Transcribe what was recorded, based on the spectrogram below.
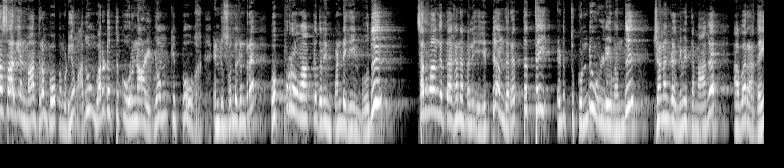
ஆசாரியன் மாத்திரம் போக முடியும். அதுவும் வருடத்துக்கு ஒரு நாள் யோம் கிப்போ என்று சொல்லுகின்ற ஒப்புரவாக்குதலின் பண்டிகையின் போது சர்வாங்க தகன பலியை இட்டு அந்த இரத்தத்தை எடுத்துக்கொண்டு உள்ளே வந்து ஜனங்கள் நிமித்தமாக அவர் அதை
